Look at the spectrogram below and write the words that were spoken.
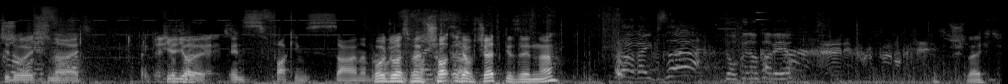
Zieh durch, nice. Kill your ins fucking Sana, Bruder. Oh, du hast meinen Shot nicht auf Jet gesehen, ne? Das ist schlecht.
